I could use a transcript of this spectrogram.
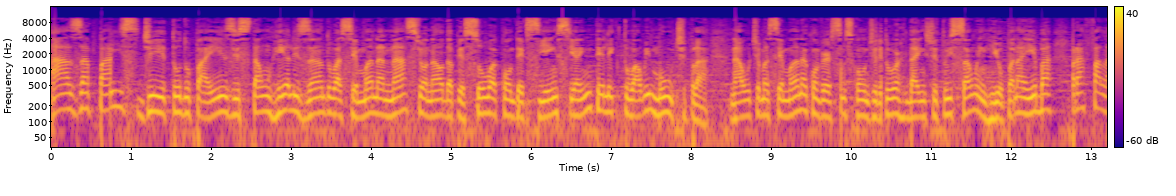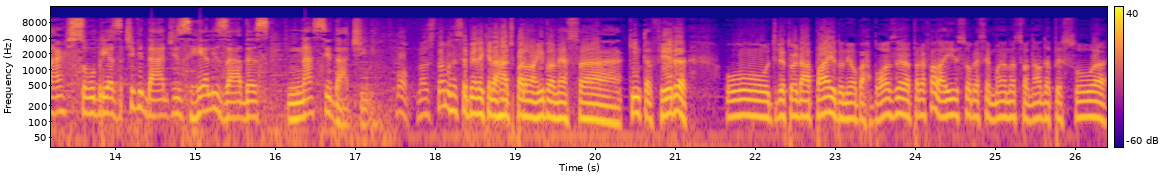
As APAES de todo o país estão realizando a Semana Nacional da Pessoa com Deficiência Intelectual e Múltipla. Na última semana, conversamos com o diretor da instituição em Rio Panaíba para falar sobre as atividades realizadas na cidade. Bom, nós estamos recebendo aqui na Rádio Paranaíba nessa quinta-feira o diretor da APAI, Daniel Barbosa, para falar aí sobre a Semana Nacional da Pessoa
